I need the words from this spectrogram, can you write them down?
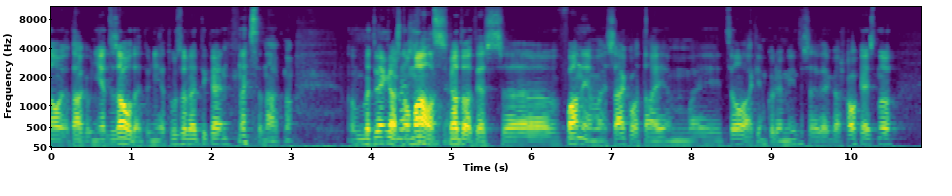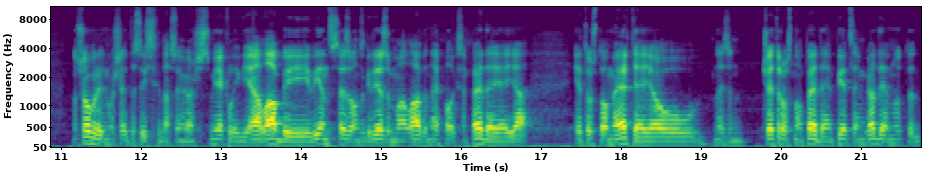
nav jau tā, ka viņi iet zaudēt, viņi iet uzvarēt tikai nu, nesanāk. Nu. Nu, Bet vienkārši no Nesanāk, malas skatoties uh, faniem vai sekotājiem vai cilvēkiem, kuriem interesē vienkārši hokejs. Nu, nu šobrīd mums šeit tas izskatās vienkārši smieklīgi. Jā, labi, vienas sezonas griezumā, labi, nepaliksim pēdējai. Jā, ja tu uz to mērķē jau nezinu, četros no pēdējiem pieciem gadiem, nu, tad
